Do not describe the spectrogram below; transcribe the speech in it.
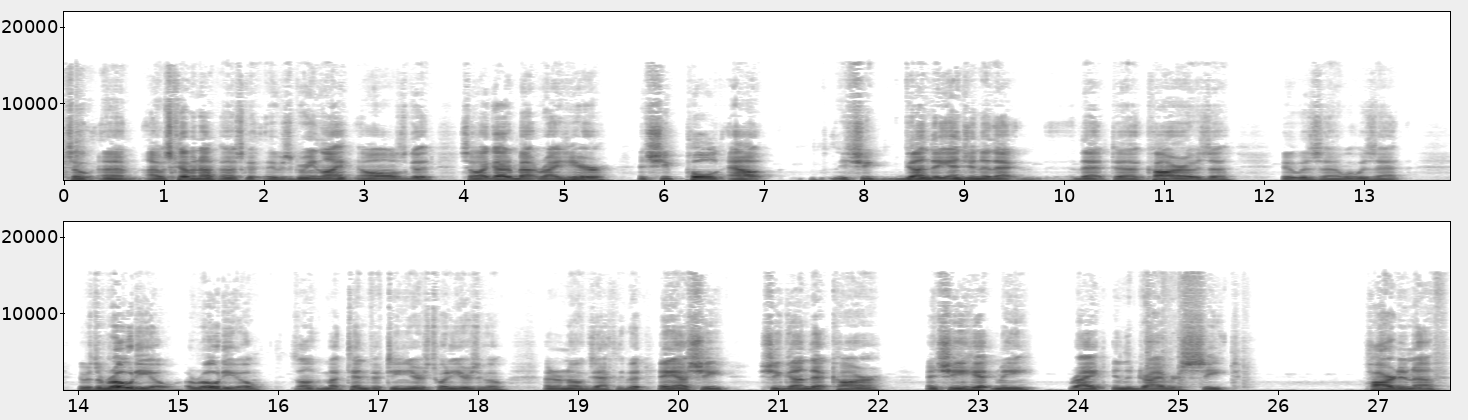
So uh, I was coming up, and it was good. It was green light, all all's good. So I got about right here, and she pulled out. She gunned the engine of that that uh, car. It was a, it was uh, what was that? It was a rodeo, a rodeo. It's about 10, 15 years, 20 years ago. I don't know exactly, but anyhow, she she gunned that car, and she hit me right in the driver's seat, hard enough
